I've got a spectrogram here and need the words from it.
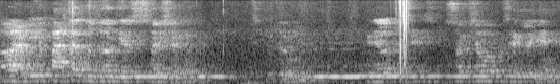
अब हामी यो पाताको जोर दिएर सकिसक्यौँ यसको जोड्नु फेरि यसलाई पछाडि सकेसम्म पछाडि लैजाने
